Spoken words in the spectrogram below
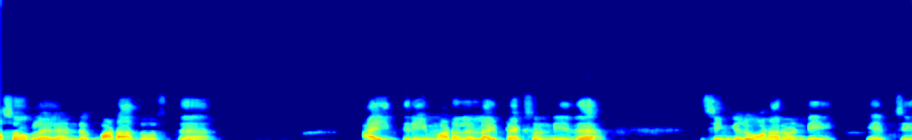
Ashok Leyland Bada Dost I three model life tax வண்டி இது. சிங்கிள் ஓனர் வண்டி. எஃப்சி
